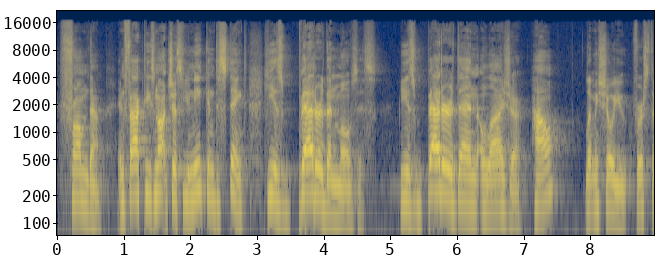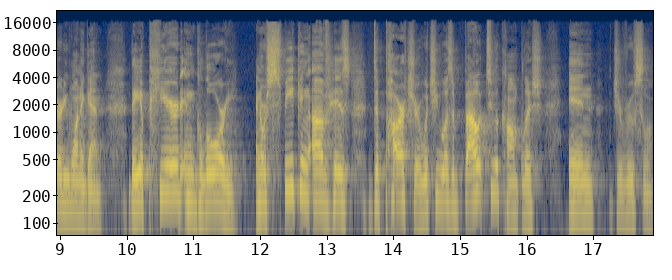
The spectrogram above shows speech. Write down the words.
from them. In fact, he's not just unique and distinct, he is better than Moses. He is better than Elijah. How? Let me show you. Verse 31 again. They appeared in glory and were speaking of his departure, which he was about to accomplish in Jerusalem.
